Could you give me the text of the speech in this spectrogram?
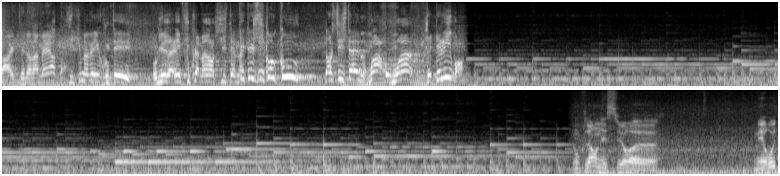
Que t'es dans la merde. Si tu m'avais écouté, au lieu d'aller foutre la main dans le système, T'étais jusqu'au cou dans le système moi, au moins, j'étais libre. Donc là, on est sur euh, mes routes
